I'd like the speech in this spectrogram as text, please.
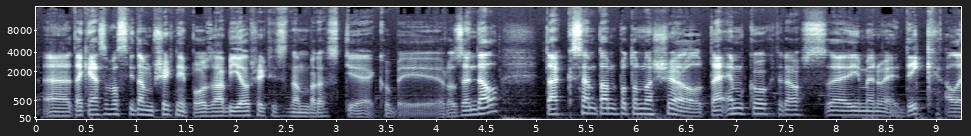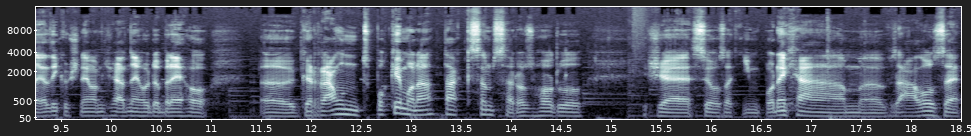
uh, tak já jsem vlastně tam všechny pozabíjel, všechny jsem tam prostě jakoby rozendal. Tak jsem tam potom našel TM, která se jmenuje Dick, ale jelikož nemám žádného dobrého ground Pokémona, tak jsem se rozhodl, že si ho zatím ponechám v záloze,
